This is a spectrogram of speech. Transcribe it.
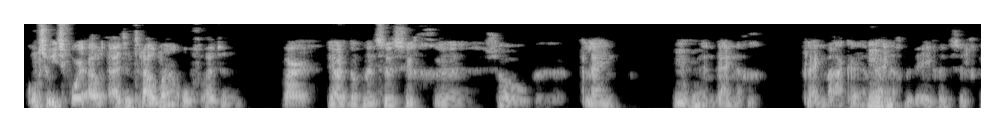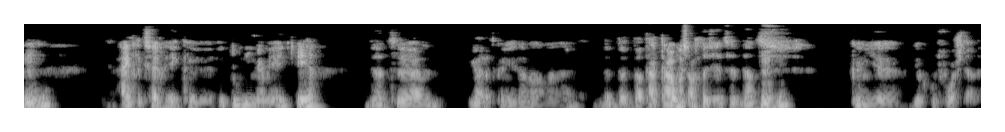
komt zoiets voor uit een trauma of uit een waar? Ja, dat mensen zich uh, zo klein mm -hmm. en weinig klein maken en Mhm. weinig bewegen. Mhm. Eigenlijk zeggen ik, uh, ik doe niet meer mee. Ja. Dat, uh, ja, dat kun je daar wel, uh, dat, dat, dat, daar trauma's achter zitten, dat Mhm. kun je je goed voorstellen.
